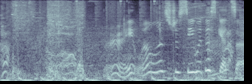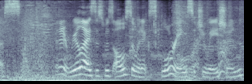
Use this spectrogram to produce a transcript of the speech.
Alright, well, let's just see what this gets us. I didn't realize this was also an exploring situation.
